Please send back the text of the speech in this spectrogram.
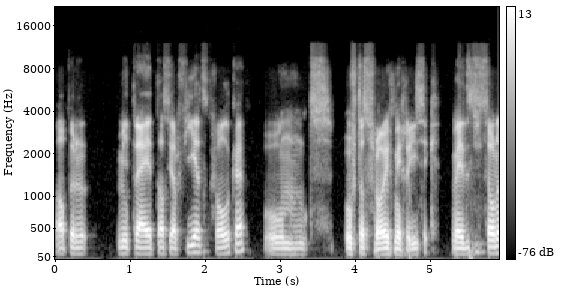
Aber wir drehen das Jahr 40 Folgen und auf das freue ich mich riesig. Weil das ist so ein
